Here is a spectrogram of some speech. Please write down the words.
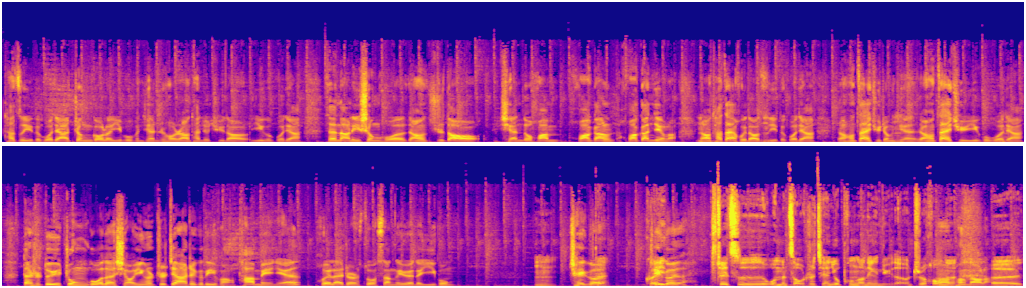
他自己的国家挣够了一部分钱之后，然后他就去到一个国家，在那里生活，然后直到钱都花花干花干净了，然后他再回到自己的国家，然后再去挣钱，然后再去一个国家。但是对于中国的小婴儿之家这个地方，他每年会来这儿做三个月的义工。嗯，这个，可以。这次我们走之前又碰到那个女的，之后呢，碰到了。呃，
